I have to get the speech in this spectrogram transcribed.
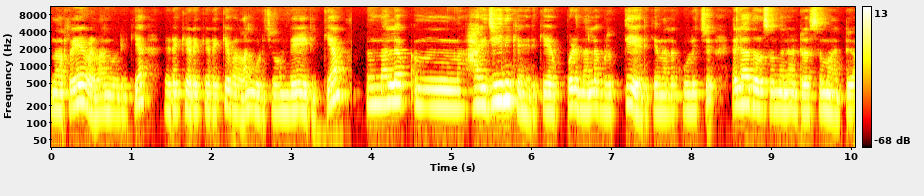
നിറയെ വെള്ളം കുടിക്കുക. ഇടയ്ക്കിടയ്ക്കിടയ്ക്ക് ഇടയ്ക്ക് വെള്ളം കുടിച്ചുകൊണ്ടേയിരിക്കുക. നല്ല ഹൈജീനിക് ആയിരിക്കുക. എപ്പോഴും നല്ല വൃത്തിയായിരിക്കുക. നല്ല കുളിച്ച് എല്ലാ ദിവസവും തന്നെ ഡ്രസ്സ് മാറ്റുക.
